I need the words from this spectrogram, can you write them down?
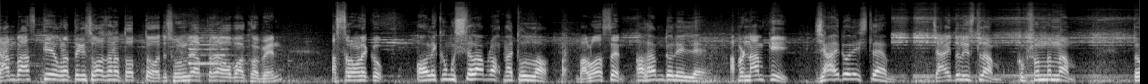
জানব আজকে ওনার থেকে কিছু অজানা তথ্য হয়তো শুনলে আপনারা অবাক হবেন। আসসালামু আলাইকুম। ওয়ালাইকুম আসসালাম রহমতুল্লাহ। ভালো আছেন? আলহামদুলিল্লাহ। আপনার নাম কি? জাহিদুল ইসলাম। জাহিদুল ইসলাম খুব সুন্দর নাম। তো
